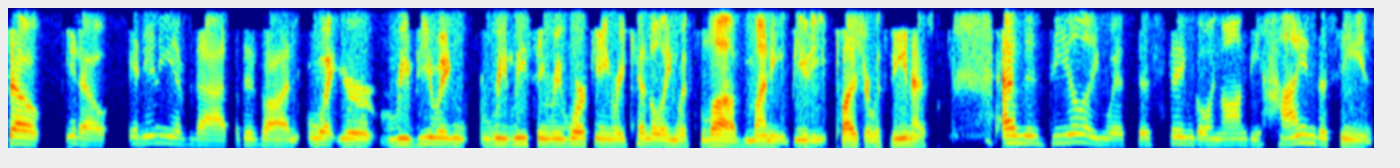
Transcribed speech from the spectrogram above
So, you know, in any of that is on what you're reviewing, releasing, reworking, rekindling with love, money, beauty, pleasure with Venus. And then dealing with this thing going on behind the scenes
